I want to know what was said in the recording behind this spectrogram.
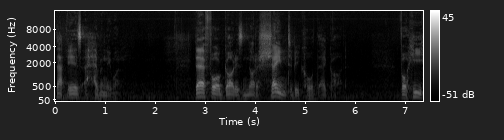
That is a heavenly one. Therefore, God is not ashamed to be called their God, for he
